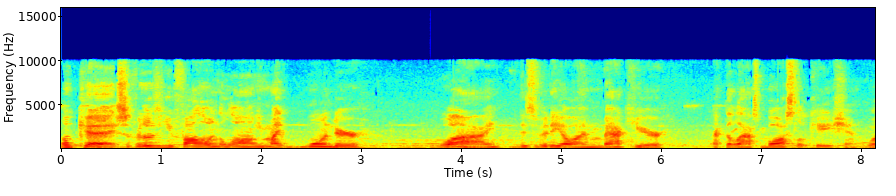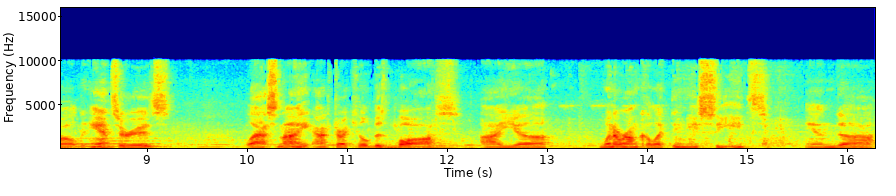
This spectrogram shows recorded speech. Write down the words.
Okay, so for those of you following along, you might wonder why this video I'm back here at the last boss location. Well, the answer is, last night, after I killed this boss, I uh, went around collecting these seeds, and uh,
